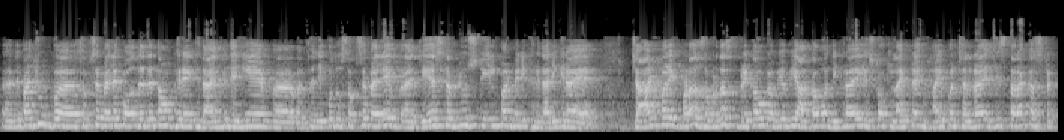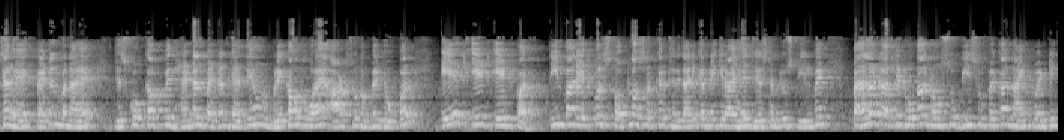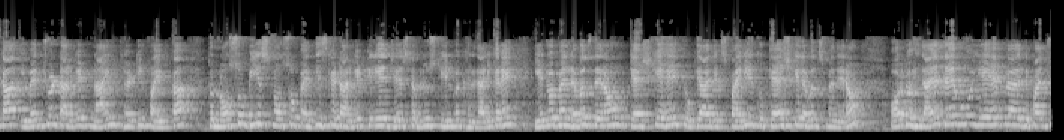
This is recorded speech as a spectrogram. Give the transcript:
दीपांशु सबसे पहले कॉल दे देता हूँ, फिर एक हिदायत भी देनी है बंसल जी को। तो सबसे पहले जेएसडब्ल्यू स्टील पर मेरी खरीदारी की राय है। चार्ट पर एक बड़ा ज़बरदस्त ब्रेकआउट अभी अभी आता हुआ दिख रहा है। ये स्टॉक लाइफ टाइम हाई पर चल रहा है। जिस तरह का स्ट्रक्चर है, एक पैटर्न बना है, जिसको कप विद हैंडल पैटर्न कहते हैं, और ब्रेकआउट हुआ है 890 के ऊपर। 888 पर, तीन बार एट पर स्टॉप लॉस रखकर खरीदारी करने की राय है जेएसडब्ल्यू स्टील में। पहला टारगेट होगा नौ सौ बीस रुपए का 920 का इवेंचुअल टारगेट 935 का। तो 920 935 के टारगेट के लिए जेएसडब्ल्यू स्टील में खरीदारी करें। ये जो मैं लेवल्स दे रहा हूँ कैश के हैं, क्योंकि आज एक्सपायरी है तो कैश के लेवल्स में दे रहा हूँ। और जो हिदायत है, वो ये है दीपांशु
